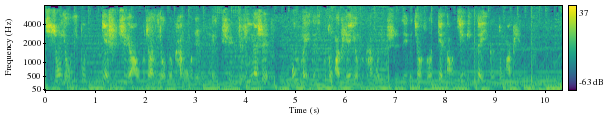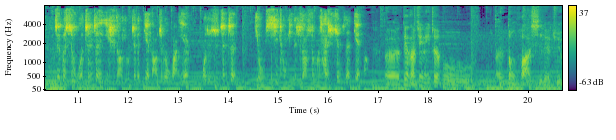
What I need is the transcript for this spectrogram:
其中有一部电视剧啊，我不知道你有没有看过，或者是美剧，就是应该是欧美的一部动画片，有没有看过？就是那个叫做《电脑精灵》的一个动画片。这个是我真正意识到有这个电脑这个玩意儿，或者是真正有系统性的知道什么才是真正的电脑。呃，《电脑精灵》这部。呃，动画系列剧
